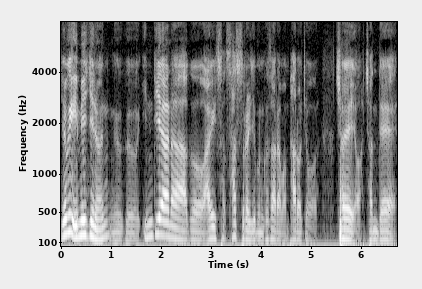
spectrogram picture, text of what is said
여기 이미지는 그, 그 인디아나 그 아이사스를 입은 그 사람은 바로 저 저예요. 전데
